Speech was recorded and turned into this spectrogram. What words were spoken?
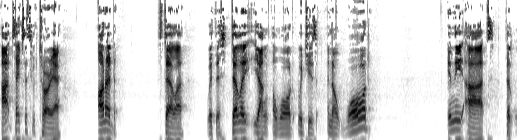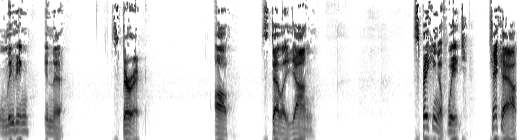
Arts Access Victoria honoured Stella with the Stella Young Award, which is an award in the arts for living in the spirit of Stella Young. Speaking of which, check out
